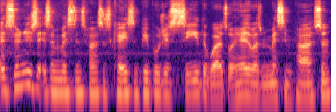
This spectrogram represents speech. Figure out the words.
as soon as it's a missing person's case and people just see the words or hear the words missing person,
